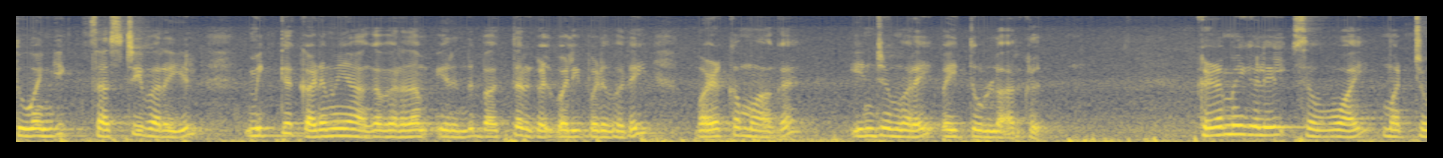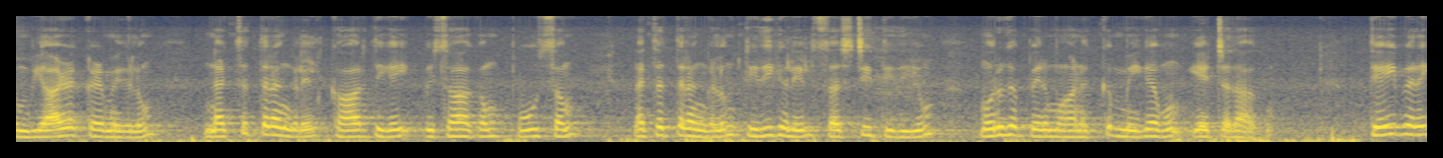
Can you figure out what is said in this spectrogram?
துவங்கி சஷ்டி வரையில் மிக்க கடுமையாக விரதம் இருந்து பக்தர்கள் வழிபடுவதை வழக்கமாக இன்று வரை வைத்துள்ளார்கள். கிழமைகளில் செவ்வாய் மற்றும் வியாழக்கிழமைகளும் நட்சத்திரங்களில் கார்த்திகை விசாகம் பூசம் நட்சத்திரங்களும் திதிகளில் சஷ்டி திதியும் முருகப்பெருமானுக்கு மிகவும் ஏற்றதாகும். தேய்பிறை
